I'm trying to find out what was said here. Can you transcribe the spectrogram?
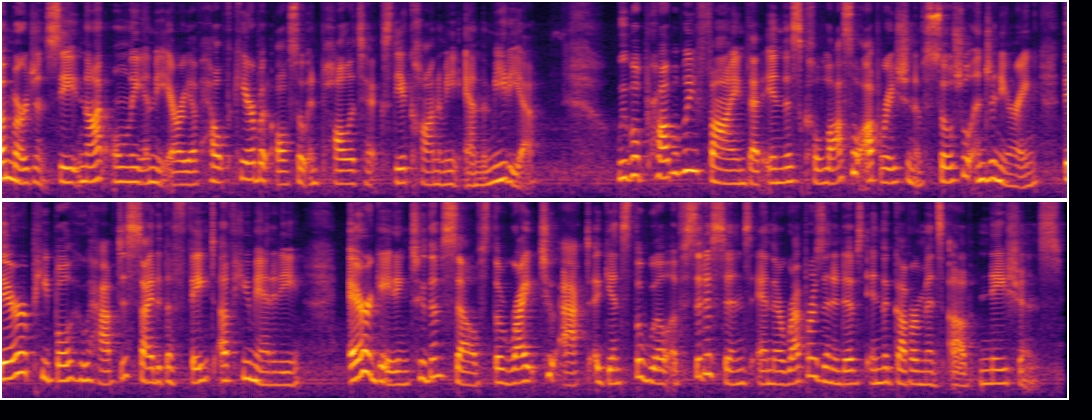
emergency, not only in the area of healthcare, but also in politics, the economy, and the media. We will probably find that in this colossal operation of social engineering, there are people who have decided the fate of humanity, arrogating to themselves the right to act against the will of citizens and their representatives in the governments of nations.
